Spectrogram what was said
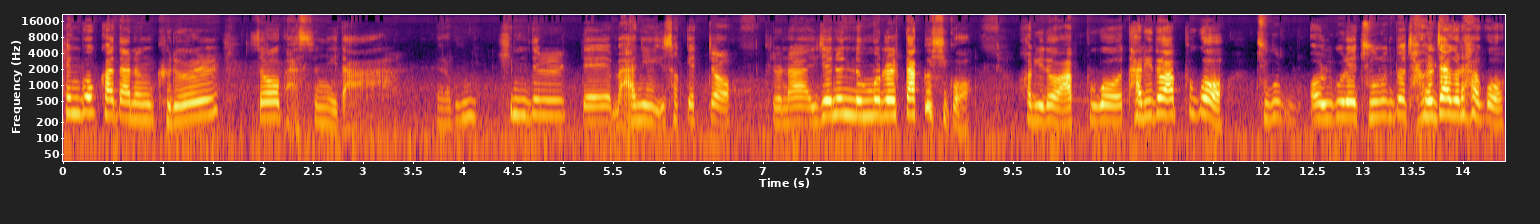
행복하다는 글을 써봤습니다. 여러분 힘들 때 많이 있었겠죠. 그러나 이제는 눈물을 닦으시고 허리도 아프고 다리도 아프고 얼굴에 주름도 자글자글하고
